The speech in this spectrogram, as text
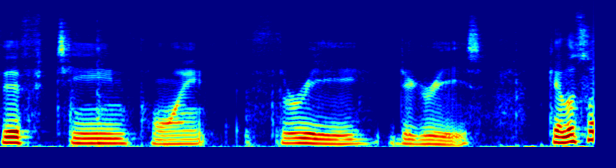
15.3 degrees. Okay, let's look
